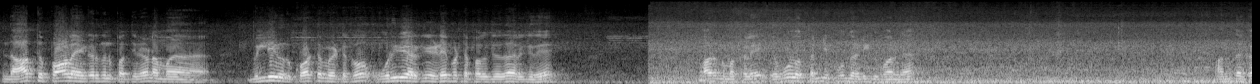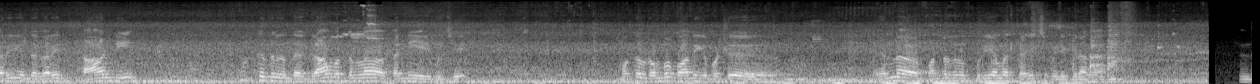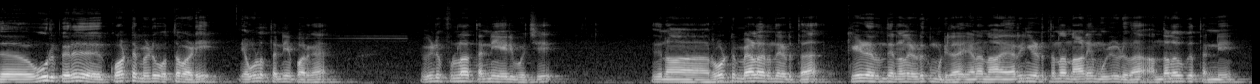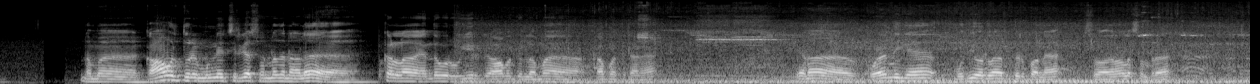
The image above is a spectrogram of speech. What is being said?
இந்த ஆற்று பாலம் எங்கேருந்துன்னு பார்த்தீங்கன்னா நம்ம வில்லியூர் கோட்டமேட்டுக்கும் உருவியாருக்கும் இடைப்பட்ட பகுதியில் தான் இருக்குது. பாருங்கள் மக்களே எவ்வளோ தண்ணி பூந்து அடிக்குது பாருங்கள் அந்த கரையும் இந்த கரையும் தாண்டி பக்கத்தில் இந்த கிராமத்துலலாம் தண்ணி ஏறிப்போச்சு மக்கள் ரொம்ப பாதிக்கப்பட்டு என்ன பண்ணுறதுன்னு புரியாமல் தவிச்சு பண்ணிக்கிறாங்க இந்த ஊர் பேர் கோட்டைமேடு ஒத்தவாடி. எவ்வளோ தண்ணியை பாருங்கள் வீடு ஃபுல்லாக தண்ணி ஏறி போச்சு. இது நான் ரோட்டு மேலே இருந்து எடுத்தேன். கீழே இருந்து என்னால் எடுக்க முடியல. ஏன்னா நான் இறங்கி எடுத்தேன்னா நானே முழுவிடுவேன் அந்த அளவுக்கு தண்ணி. நம்ம காவல்துறை முன்னெச்சரிக்கையாக சொன்னதுனால மக்கள்லாம் எந்த ஒரு உயிருக்கு ஆபத்து இல்லாமல் காப்பாற்றிட்டாங்க ஏன்னா குழந்தைங்க முதியோர்லாம் இருந்திருப்பாங்க. ஸோ அதனால் சொல்கிறேன்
